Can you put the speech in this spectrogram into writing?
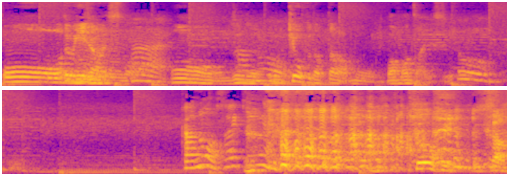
おおでもいいじゃないですか、はい。全然恐怖だったらもう万々歳ですよ。あの最近。恐怖。が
